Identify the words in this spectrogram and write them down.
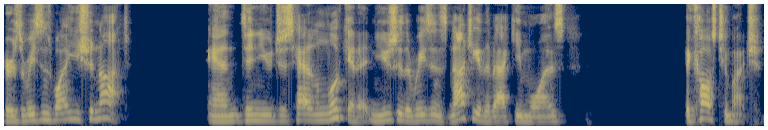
Here's the reasons why you should not. And then you just had them look at it. And usually the reasons not to get the vacuum was it cost too much.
